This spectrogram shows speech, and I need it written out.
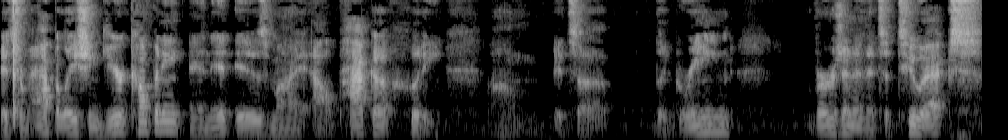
It's from Appalachian Gear Company, and it is my alpaca hoodie. Um, it's a, the green version, and it's a 2X.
